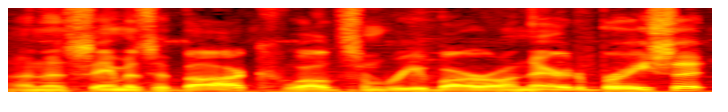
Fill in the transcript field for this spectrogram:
And then same as the back, weld some rebar on there to brace it.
